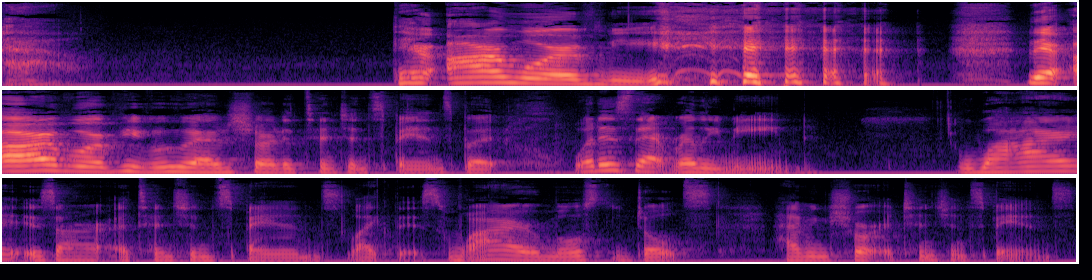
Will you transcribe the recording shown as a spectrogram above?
wow, there are more of me. there are more people who have short attention spans, but what does that really mean? Why is our attention spans like this? Why are most adults having short attention spans?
